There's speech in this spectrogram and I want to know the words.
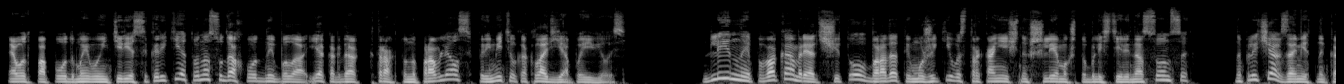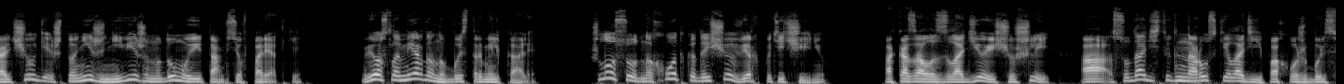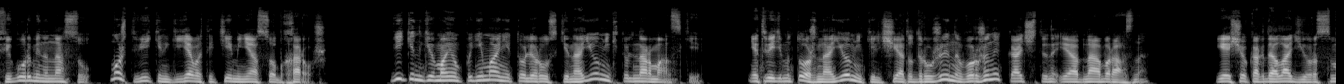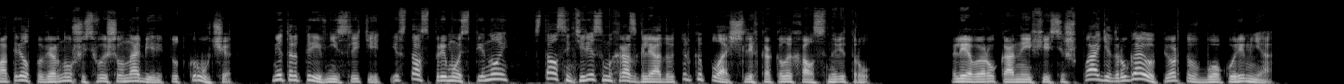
А вот по поводу моего интереса к реке, то она судоходной была. Я, когда к тракту направлялся, приметил, как ладья появилась. Длинные, по бокам ряд щитов, бородатые мужики в остроконечных шлемах, что блестели на солнце, на плечах заметны кольчуги, что ниже не вижу, но думаю, и там все в порядке. Весла мерно, но быстро мелькали. Шло судно ходко, да еще вверх по течению. Оказалось, за еще шли, а суда действительно на русские ладьи, похоже, были с фигурами на носу. Может, викинги, я в этой теме не особо хорош. Викинги, в моем понимании, то ли русские наемники, то ли нормандские. Это, видимо, тоже наемники или чья-то дружина, вооружены качественно и однообразно. Я еще, когда ладью рассмотрел, повернувшись, вышел на берег, тут круче, метра три вниз лететь, и, встав с прямой спиной, стал с интересом их разглядывать, только плащ слегка колыхался на ветру. Левая рука на эфесе шпаги, другая уперта в бок у ремня.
